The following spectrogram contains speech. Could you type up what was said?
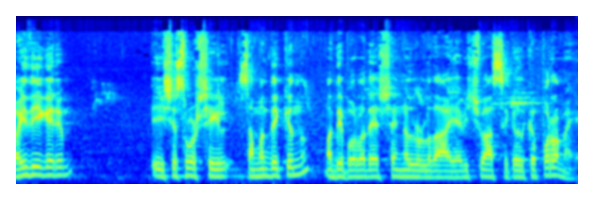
വൈദികരും ഈ ശുശ്രൂഷയിൽ സംബന്ധിക്കുന്നു. മധ്യപൂർവദേശങ്ങളിലുള്ളതായ വിശ്വാസികൾക്ക് പുറമെ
